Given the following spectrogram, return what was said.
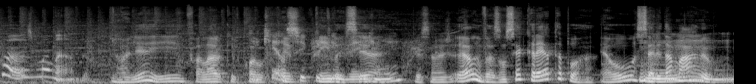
Plus, manando. Olha aí, falaram que qual que é o Secret quem vai ser Invasion, a hein? personagem. É o Invasão Secreta, porra. É o série da Hum, Marvel.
